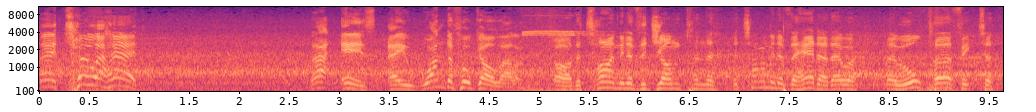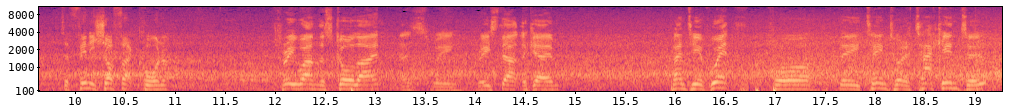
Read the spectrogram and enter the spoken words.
They're two ahead. That is a wonderful goal, Alan. Oh, the timing of the jump and the, the timing of the header, they were they were all perfect to, to finish off that corner. 3-1 the scoreline as we restart the game. Plenty of width for the team to attack into.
